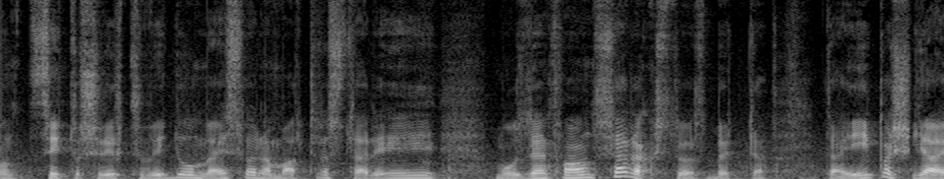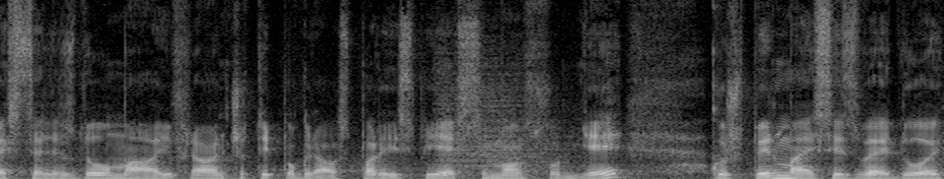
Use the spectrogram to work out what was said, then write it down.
un citu šriftu vidū mēs varam atrast arī mūsdienu fondu sarakstos, bet tā, tā īpaši jāizceļ, es domāju, franču tipogrāfs Parīzes Pierre Simons Fournier, kurš pirmais izveidoja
